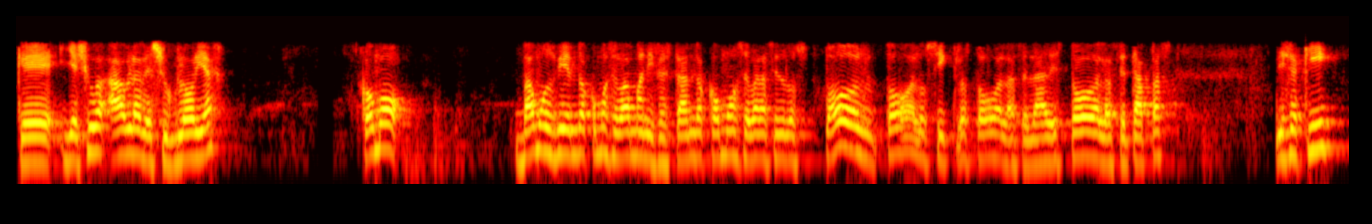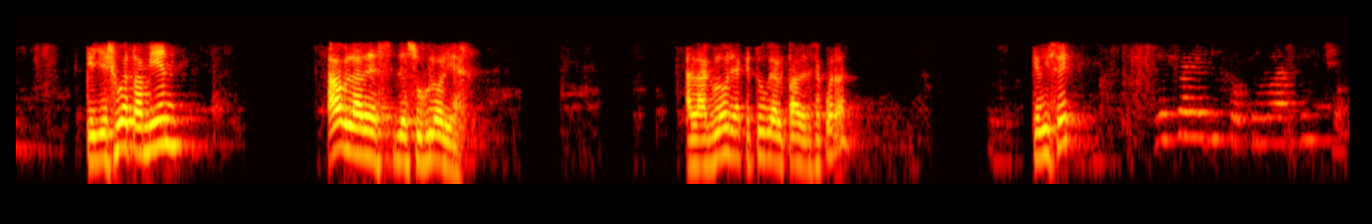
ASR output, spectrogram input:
Que Yeshua habla de su gloria. Cómo vamos viendo cómo se va manifestando, cómo se van haciendo los, todos, todos los ciclos, todas las edades, todas las etapas. Dice aquí que Yeshua también habla de, de su gloria. a la gloria que tuve al Padre, ¿se acuerdan? ¿Qué dice? Yeshua le dijo, tú lo has dicho.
